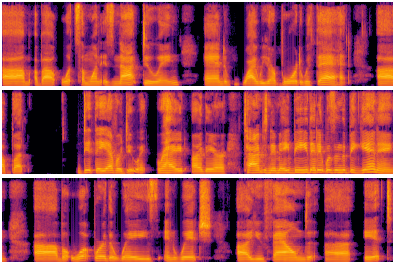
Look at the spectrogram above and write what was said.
um, about what someone is not doing and why we are bored with that. Uh, but did they ever do it? Right? Are there times, and it may be that it was in the beginning, uh, but what were the ways in which uh, you found uh, it,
